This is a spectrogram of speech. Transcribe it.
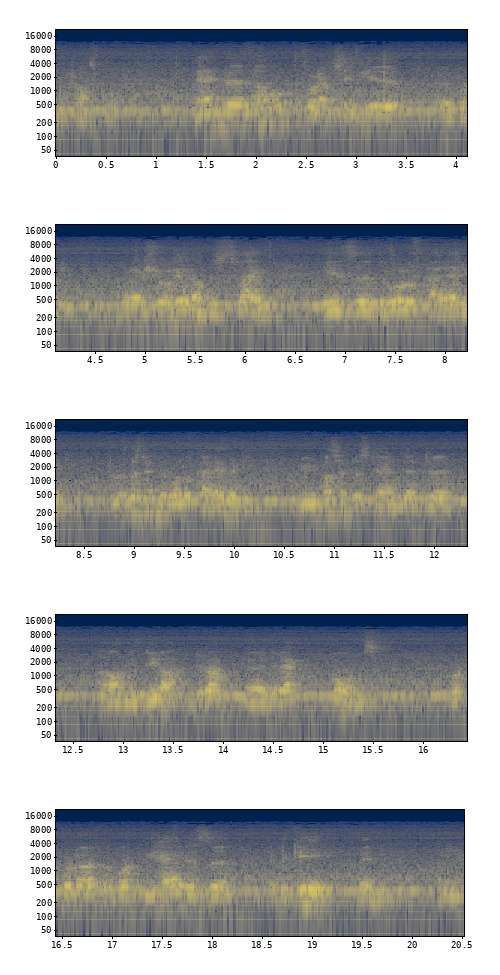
to transport. And now what I'm saying here, what, you, what I show here on this slide is uh, the role of chirality. To understand the role of chirality, we must understand that uh, on these Dirac, Dirac, uh, Dirac cones, what, what, are, what we have is uh, the K valley. I mean,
